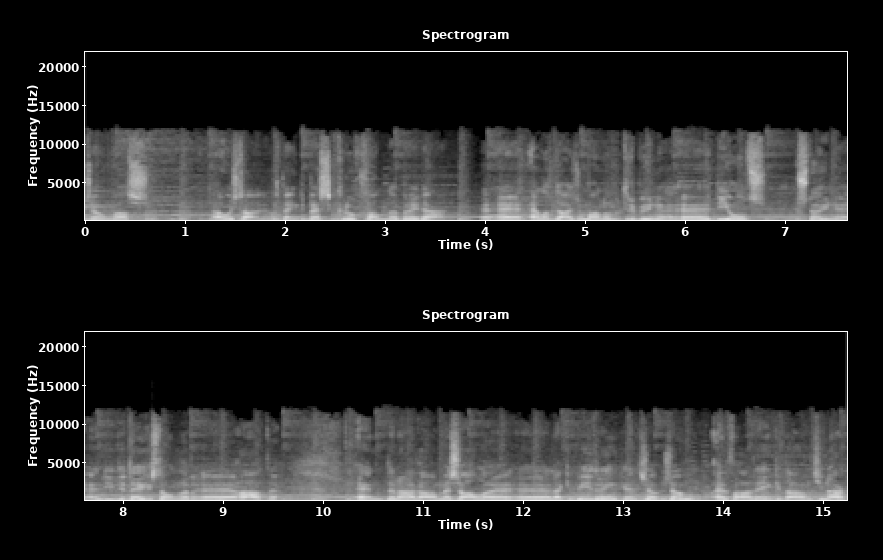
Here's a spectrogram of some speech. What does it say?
Zoon was, het oude stadion was denk ik de beste kroeg van uh, Breda. Uh, 11.000 man op de tribune uh, die ons steunen en die de tegenstander uh, haten. En daarna gaan we met z'n allen uh, lekker bier drinken. Zo, zo ervaarde ik het avondje nak.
